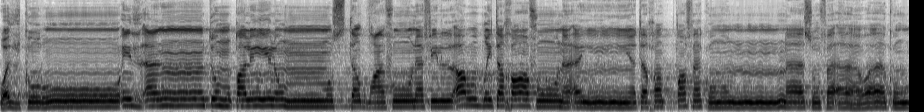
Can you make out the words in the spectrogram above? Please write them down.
واذكروا إذ أنتم قليل مستضعفون في الأرض تخافون أن يتخطفكم الناس فآواكم فآواكم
